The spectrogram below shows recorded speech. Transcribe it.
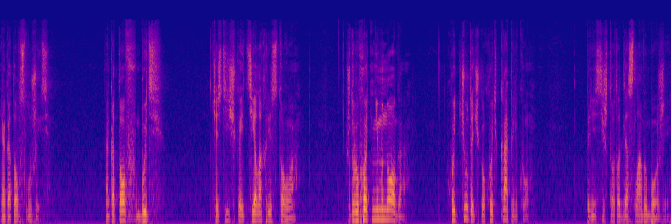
я готов служить а готов быть частичкой тела Христова, чтобы хоть немного, хоть чуточку, хоть капельку принести что-то для славы Божьей,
